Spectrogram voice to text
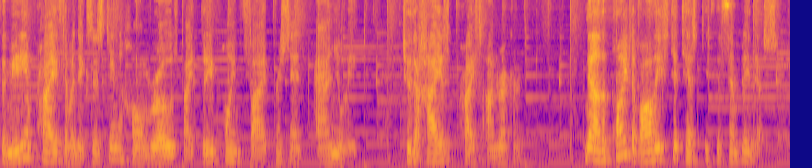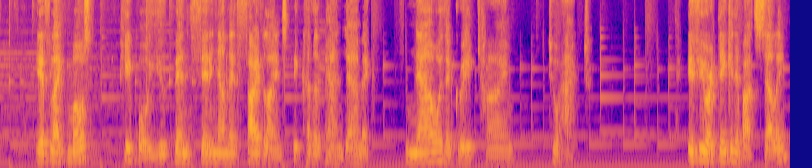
The median price of an existing home rose by 3.5% annually to the highest price on record. Now, the point of all these statistics is simply this. If, like most people, you've been sitting on the sidelines because of the pandemic, now is a great time to act. If you are thinking about selling,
